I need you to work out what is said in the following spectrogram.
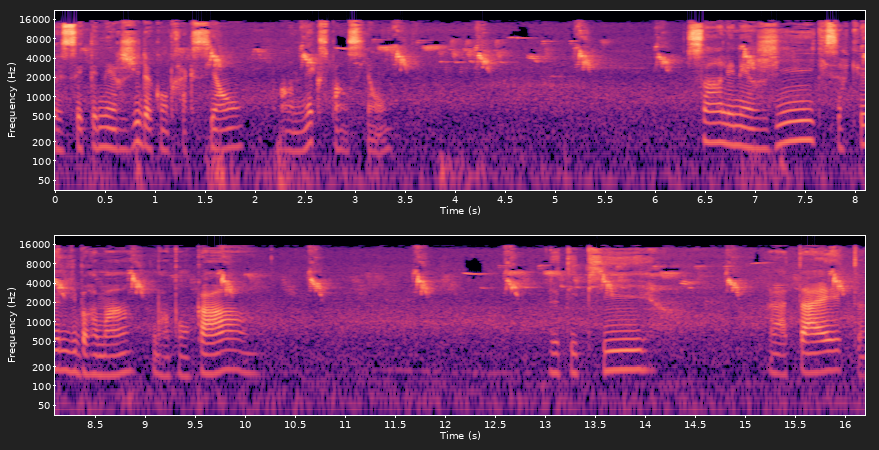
de cette énergie de contraction en expansion. Sens l'énergie qui circule librement dans ton corps, de tes pieds à la tête,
